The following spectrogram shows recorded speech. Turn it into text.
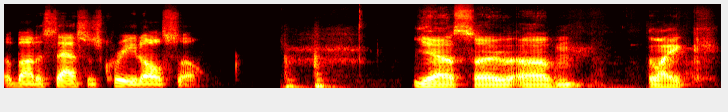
about Assassin's Creed also. Yeah, so um like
